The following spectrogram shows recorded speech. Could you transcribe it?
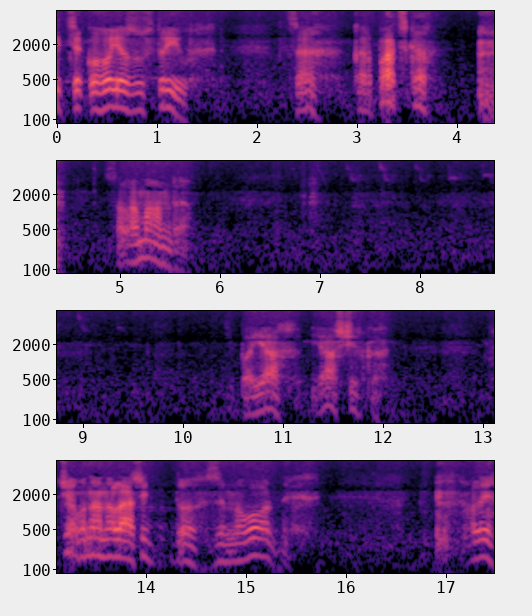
Дивіться, кого я зустрів. Це карпатська саламандра. Типа я, ящірка. Хоча вона належить до земноводних. Але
